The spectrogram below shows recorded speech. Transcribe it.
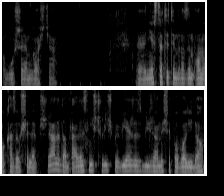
Ogłuszyłem gościa. E, Niestety tym razem on okazał się lepszy, ale dobra, ale zniszczyliśmy wieżę, zbliżamy się powoli do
